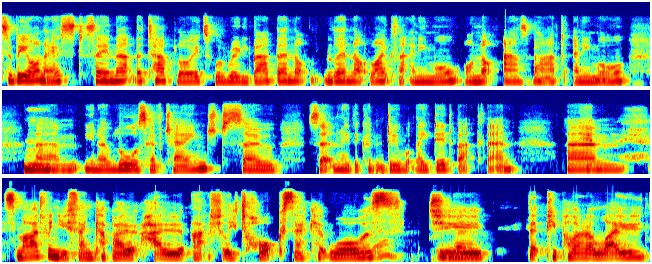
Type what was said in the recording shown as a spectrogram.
to be honest, saying that the tabloids were really bad, they're not they're not like that anymore, or not as bad anymore. Mm. Um, you know, laws have changed, so certainly they couldn't do what they did back then. Um, it's mad when you think about how actually toxic it was yeah. to yeah. that people are allowed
